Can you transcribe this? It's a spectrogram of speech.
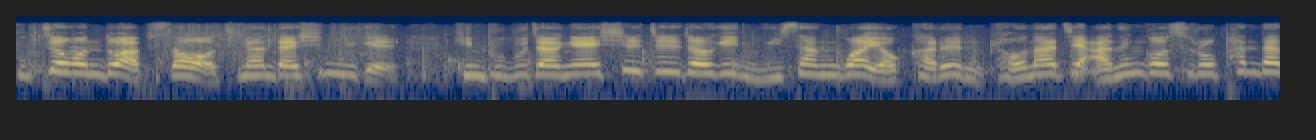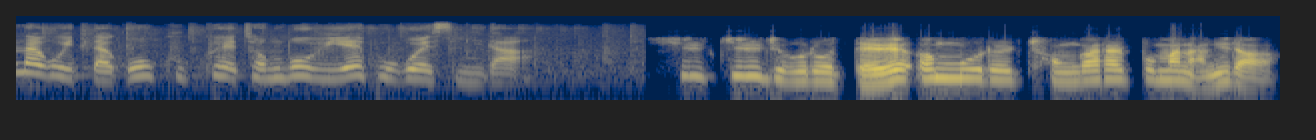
국정원도 앞서 지난달 16일 김 부부장의 실질적인 위상과 역할은 변하지 않은 것으로 판단하고 있다고 국회 정보위에 보고했습니다. 실질적으로 대외 업무를 총괄할 뿐만 아니라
